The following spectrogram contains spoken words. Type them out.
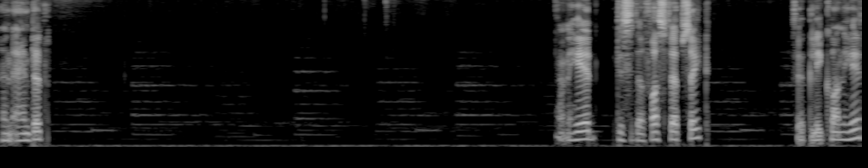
And enter here. This is the first website. If I click on here.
